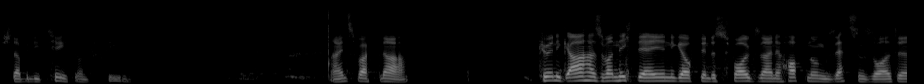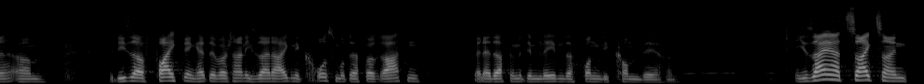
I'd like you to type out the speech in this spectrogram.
Stabilität und Frieden? Eins war klar, König Ahas war nicht derjenige, auf den das Volk seine Hoffnung setzen sollte. Ähm, dieser Feigling hätte wahrscheinlich seine eigene Großmutter verraten, wenn er dafür mit dem Leben davon gekommen wäre. Jesaja zeigt seinen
